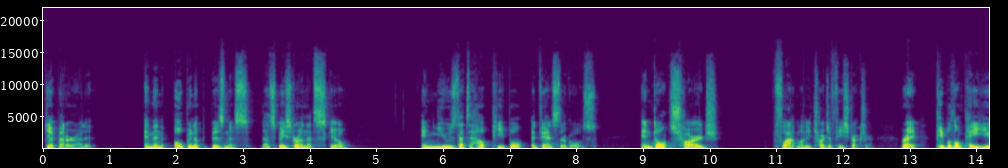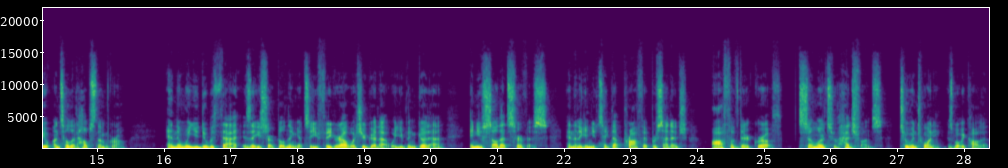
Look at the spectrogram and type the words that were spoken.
get better at it. And then open up a business that's based around that skill and use that to help people advance their goals. And don't charge flat money, charge a fee structure, right? People don't pay you until it helps them grow. And then what you do with that is that you start building it. So you figure out what you're good at, what you've been good at, and you sell that service. And then again, you take that profit percentage off of their growth. similar to hedge funds. Two and 20 is what we call it.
